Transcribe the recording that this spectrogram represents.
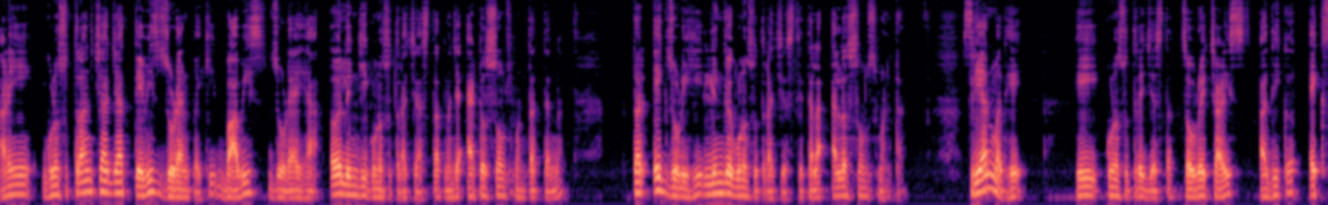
आणि गुणसूत्रांच्या ज्या तेवीस जोड्यांपैकी बावीस जोड्या ह्या अलिंगी गुणसूत्राच्या असतात म्हणजे ॲटोसोम्स म्हणतात त्यांना तर एक जोडी ही लिंग गुणसूत्राची असते त्याला ॲलोसोम्स म्हणतात. स्त्रियांमध्ये ही गुणसूत्रे जी असतात चौवेचाळीस अधिक एक्स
